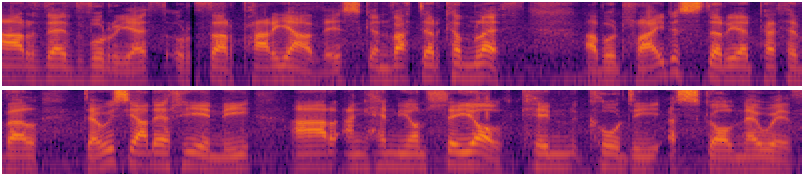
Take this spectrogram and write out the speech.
ar ddeddfwriaeth wrth ddarparu addysg yn fater cymleth a bod rhaid ystyried pethau fel dewisiadau rhieni a'r anghenion lleol cyn codi ysgol newydd.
